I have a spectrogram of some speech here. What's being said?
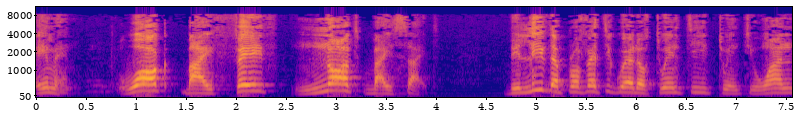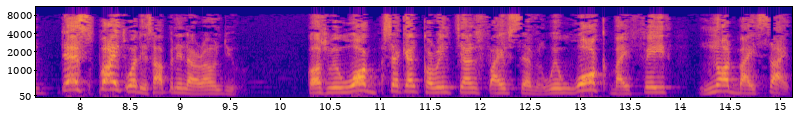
Amen. Walk by faith, not by sight. Believe the prophetic word of 2021 despite what is happening around you. Because we walk, 2 Corinthians 5 7. We walk by faith, not by sight.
